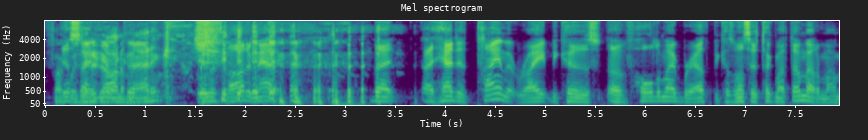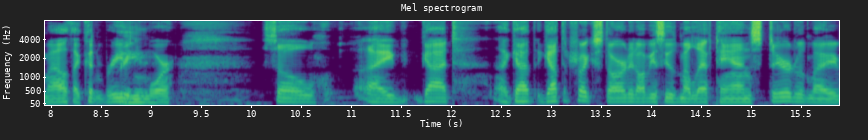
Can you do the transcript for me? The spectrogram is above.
Fuck, This was it an here I couldn't- automatic? It was an automatic, but I had to time it right because of holding my breath. Because once I took my thumb out of my mouth, I couldn't breathe Breathe. anymore. So I got I got got the truck started, obviously with my left hand, steered with my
